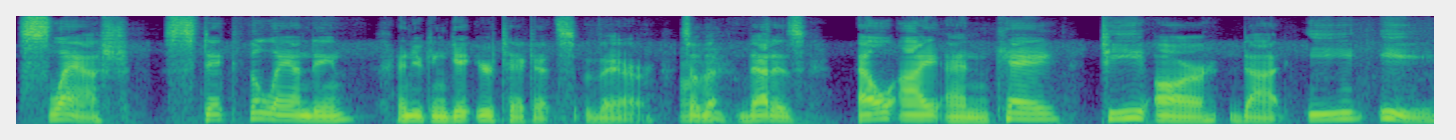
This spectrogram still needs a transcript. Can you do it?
slash stick the landing, and you can get your tickets there. so that that is L I N K T R dot E E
